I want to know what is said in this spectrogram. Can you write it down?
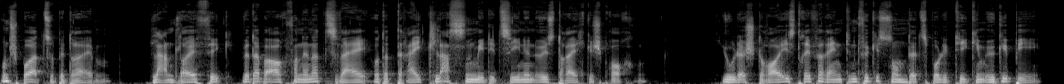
und Sport zu betreiben. Landläufig wird aber auch von einer Zwei- oder Drei-Klassen-Medizin in Österreich gesprochen. Julia Streu ist Referentin für Gesundheitspolitik im ÖGB.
